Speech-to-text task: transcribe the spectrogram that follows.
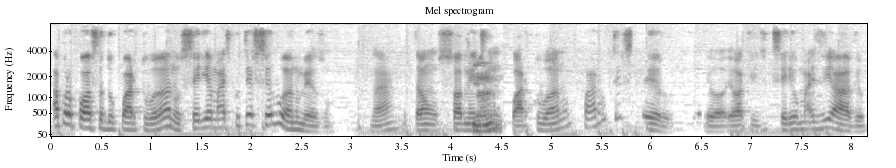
a proposta do quarto ano seria mais para o terceiro ano mesmo. Né? Então, somente uhum. um quarto ano para o terceiro. Eu, eu, acredito que seria o mais viável.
